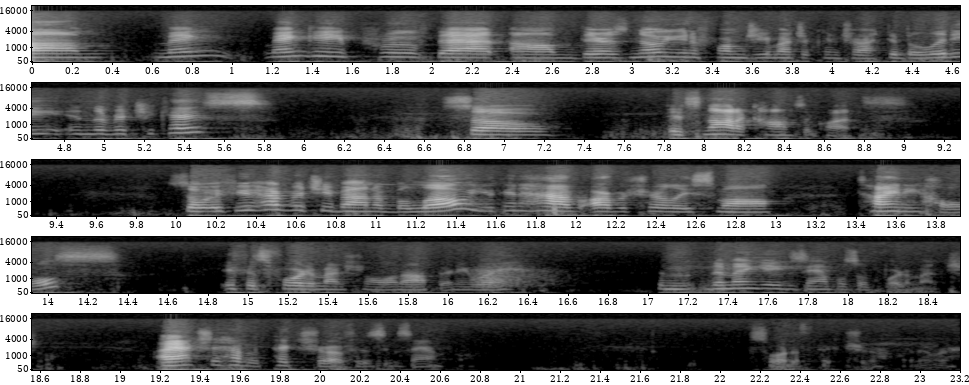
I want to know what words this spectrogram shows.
Um, Meng, Menguy proved that um, there's no uniform geometric contractibility in the Ricci case, so it's not a consequence. So if you have Ricci bounded below, you can have arbitrarily small, tiny holes, if it's four-dimensional enough anyway. The, the Menguy examples are four-dimensional. I actually have a picture of his example. Sort of picture, whatever.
